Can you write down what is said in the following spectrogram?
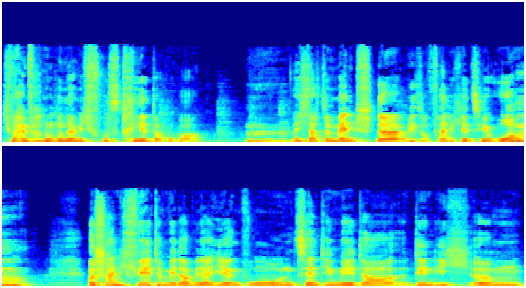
Ich war einfach nur unheimlich frustriert darüber. Weil ich dachte, Mensch, ne, wieso falle ich jetzt hier um? Wahrscheinlich fehlte mir da wieder irgendwo ein Zentimeter, den ich, ähm,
